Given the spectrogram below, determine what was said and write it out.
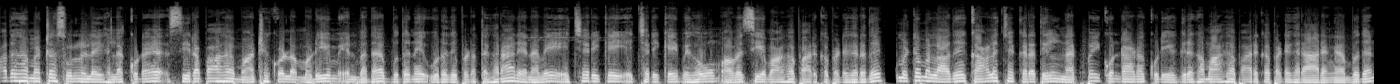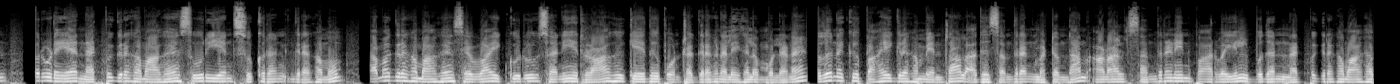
பாதகமற்ற சூழ்நிலைகளை கூட சிறப்பாக மாற்றிக்கொள்ள முடியும் என்பதை புதனை உறுதிப்படுத்துகிறார். எனவே எச்சரிக்கை எச்சரிக்கை மிகவும் அவசியமாக பார்க்கப்படுகிறது. மட்டுமல்லாது காலச்சக்கரத்தில் நட்பை கொண்டாடக்கூடிய கிரகமாக பார்க்கப்படுகிறாருங்க புதன். அவருடைய நட்பு கிரகமாக சூரியன் சுக்கிரன் கிரகமும் சமகிரகமாக செவ்வாய் குரு சனி ராகு கேது போன்ற கிரக நிலைகளும் உள்ளன. புதனுக்கு பகை கிரகம் என்றால் அது சந்திரன் மட்டும்தான். ஆனால் சந்திரனின் பார்வையில் புதன் நட்பு கிரகமாக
